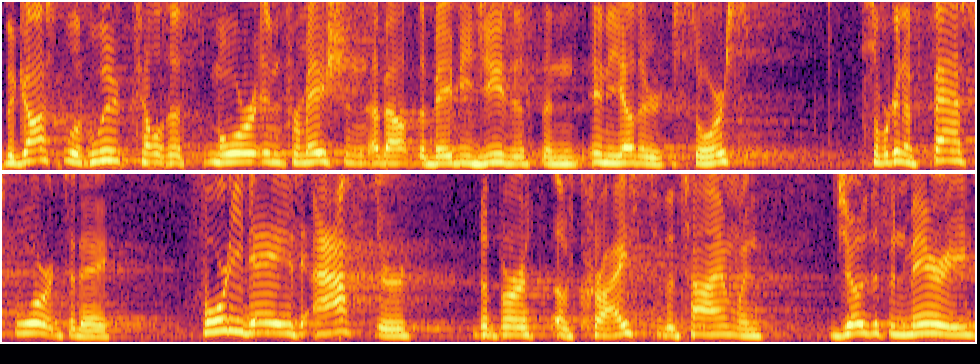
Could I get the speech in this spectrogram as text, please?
The Gospel of Luke tells us more information about the baby Jesus than any other source. So we're going to fast forward today, 40 days after the birth of Christ, to the time when Joseph and Mary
